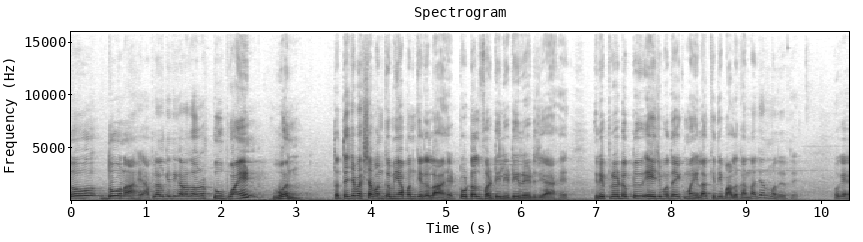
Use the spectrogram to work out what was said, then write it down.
तो दोन आहे. आपल्याला किती करायचं होतं? टू पॉईंट वन तर त्याच्यापेक्षा पण कमी आपण केलेला आहे. टोटल फर्टिलिटी रेट जे आहे रिप्रोडक्टिव्ह एजमध्ये एक महिला किती बालकांना जन्म देते? ओके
